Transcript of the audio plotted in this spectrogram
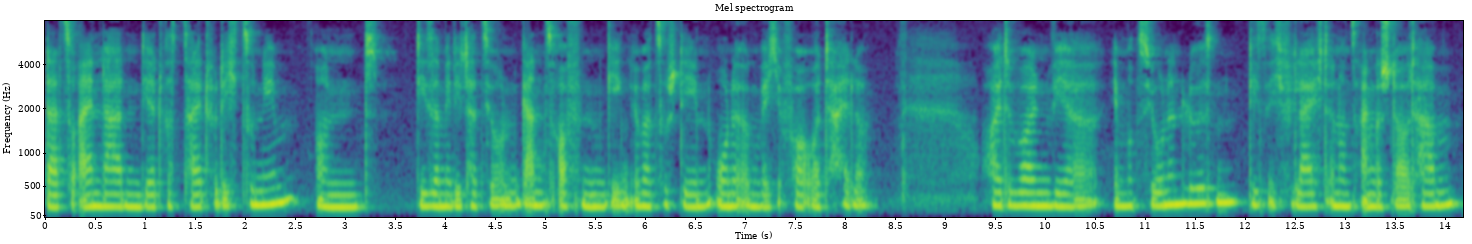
dazu einladen, dir etwas Zeit für dich zu nehmen und dieser Meditation ganz offen gegenüberzustehen, ohne irgendwelche Vorurteile. Heute wollen wir Emotionen lösen, die sich vielleicht in uns angestaut haben.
